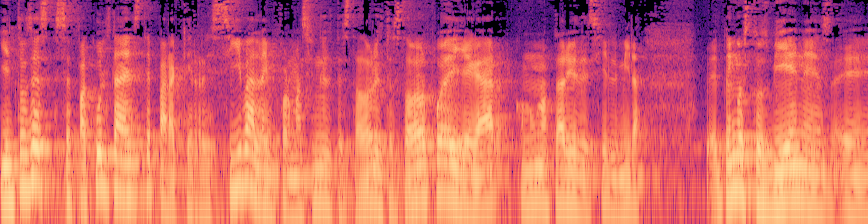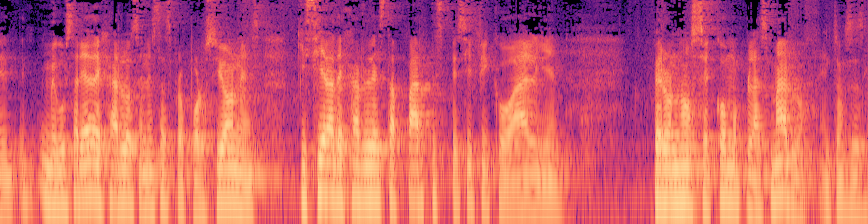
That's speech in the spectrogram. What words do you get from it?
y entonces se faculta a este para que reciba la información del testador. El testador puede llegar con un notario y decirle, mira, eh, tengo estos bienes, eh, me gustaría dejarlos en estas proporciones, quisiera dejarle esta parte específica a alguien, pero no sé cómo plasmarlo. Entonces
